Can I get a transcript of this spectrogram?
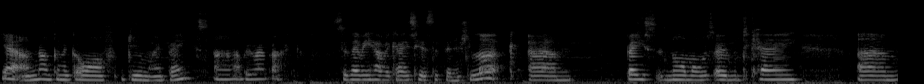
yeah, I'm not going to go off, do my base, and I'll be right back. So there we have it guys, here's the finished look. Um, base as normal was Urban Decay. Um,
